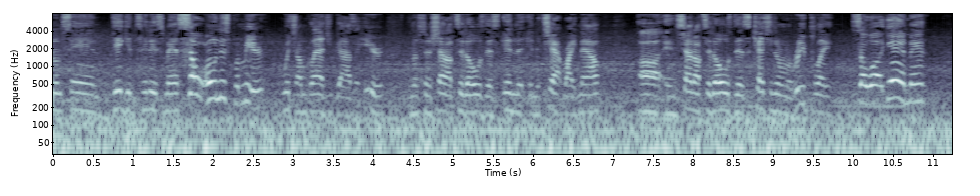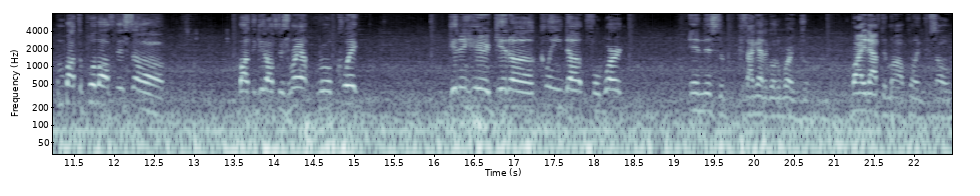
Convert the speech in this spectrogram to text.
know what I'm saying, dig into this, man. So on this premiere, which I'm glad you guys are here, you know what I'm saying, shout out to those that's in the in the chat right now. Uh, and shout out to those that's catching it on the replay. So uh, yeah, man, I'm about to pull off this uh about to get off this ramp real quick. Get in here, get uh cleaned up for work in this because I gotta go to work right after my appointment. So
